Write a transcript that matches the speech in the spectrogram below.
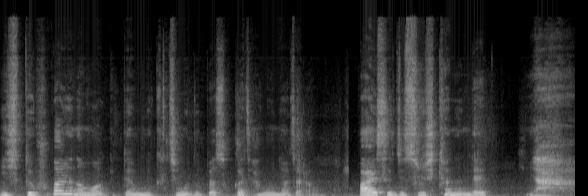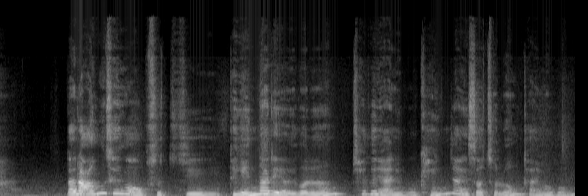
20대 후반에 넘어갔기 때문에 그 친구도 뼛속까지 한국 여자라고 바에서 이제 술 시켰는데 야 나는 아무 생각 없었지 되게 옛날이에요 이거는 최근이 아니고 굉장히 서처 롱타임 어고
